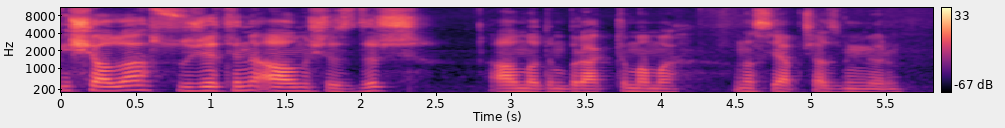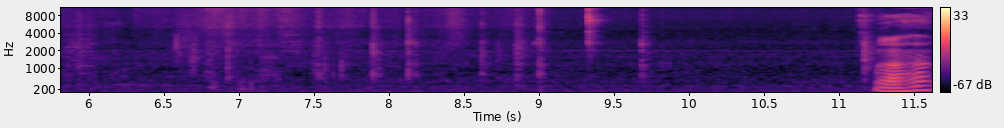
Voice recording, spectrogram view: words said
İnşallah sujetini almışızdır. Almadım bıraktım ama nasıl yapacağız bilmiyorum. Aha.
